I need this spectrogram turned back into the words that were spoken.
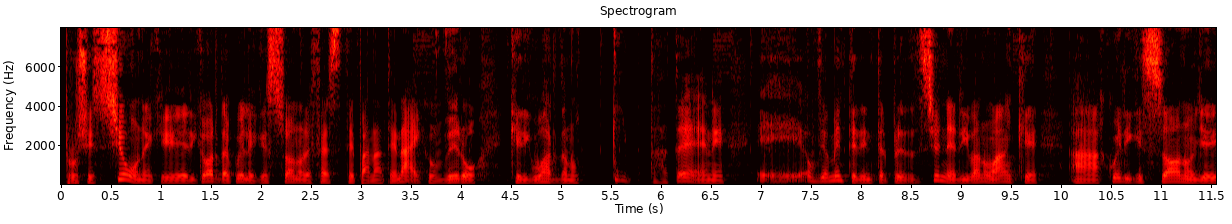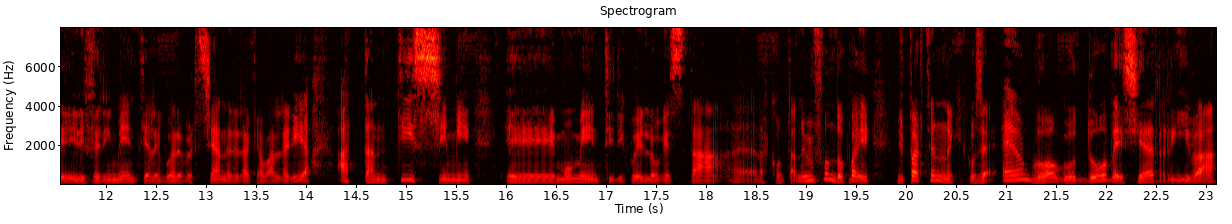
processione che ricorda quelle che sono le feste panatenaiche, ovvero che riguardano tutta Atene e ovviamente le interpretazioni arrivano anche a quelli che sono gli, i riferimenti alle guerre persiane della cavalleria, a tantissimi eh, momenti di quello che sta eh, raccontando. In fondo poi il Partenone che cos'è? È un luogo dove si arriva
